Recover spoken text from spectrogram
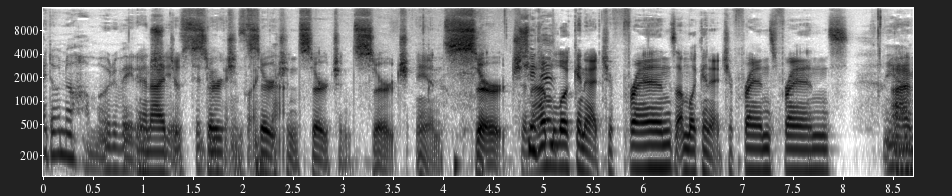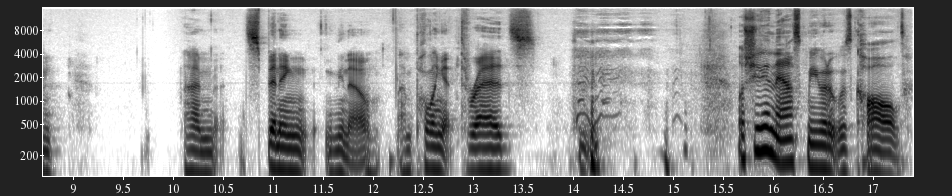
I don't know how motivated and she I is just search and like search and search and search and search. She and I'm looking at your friends. I'm looking at your friends' friends. Yeah. I'm I'm spinning. You know, I'm pulling at threads. Well, she didn't ask me what it was called.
